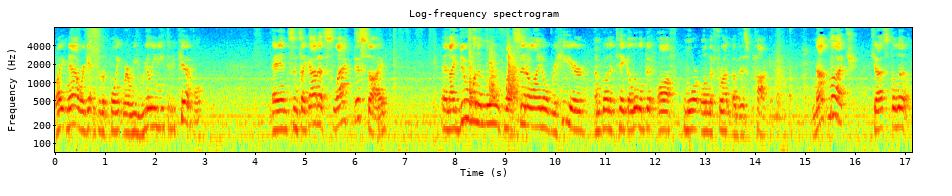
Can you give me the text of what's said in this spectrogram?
right now we're getting to the point where we really need to be careful. And since I got to slack this side, and I do want to move my center line over here, I'm going to take a little bit off more on the front of this pocket. Not much, just a little.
